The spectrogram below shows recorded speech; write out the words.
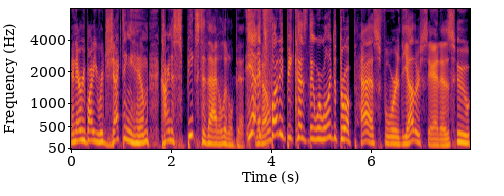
and everybody rejecting him kind of speaks to that a little bit. Yeah, it's know? funny because they were willing to throw a pass for the other Santas who,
